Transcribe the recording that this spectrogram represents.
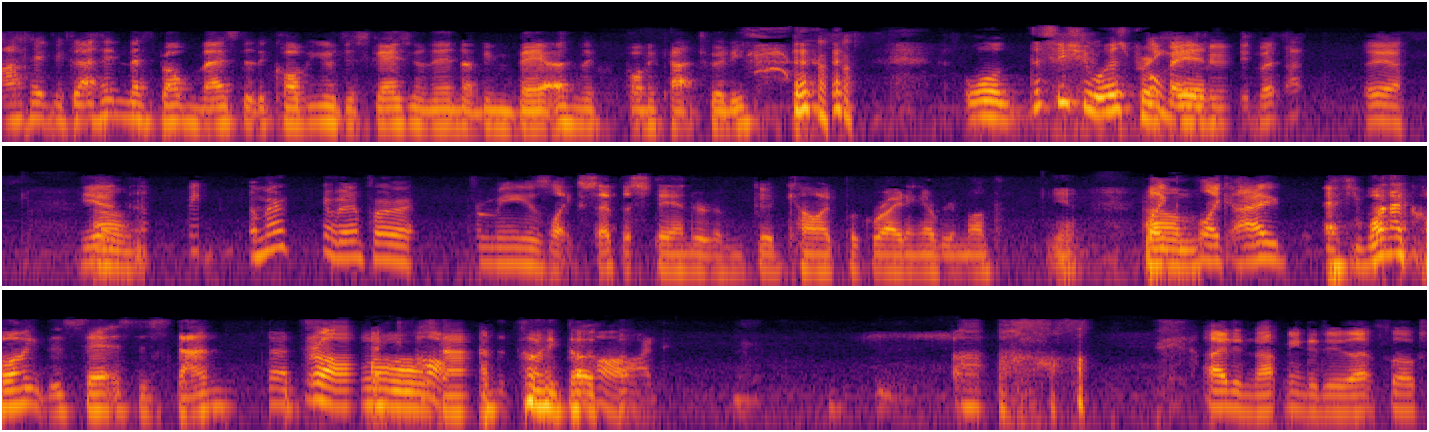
I think because I think the problem is that the comic you're describing will end up being better than the comic actually. well, this issue was pretty well, good. but yeah, yeah. Um, I mean, American Vampire for me is like set the standard of good comic book writing every month. Yeah. Like Um, like I. if you want a comic that sets the standard, Oh, Oh. standard comic dot. God. Oh. I did not mean to do that, folks.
